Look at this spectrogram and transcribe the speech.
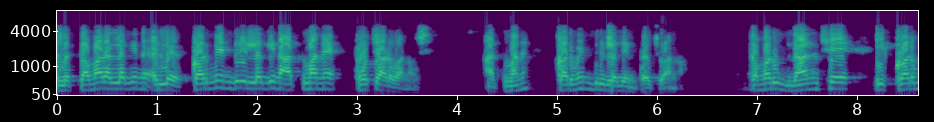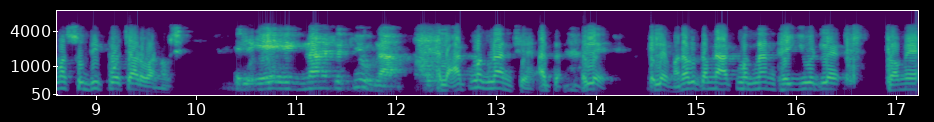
એટલે તમારા લગીન, એટલે કર્મેન્દ્રિય લગીન આત્માને પહોંચાડવાનો છે. આત્માને કર્મેન્દ્રિય લગીન પહોંચવાનો. તમારું જ્ઞાન છે એ કર્મ સુધી પહોંચાડવાનું છે. એટલે એ જ્ઞાન એટલે કયું જ્ઞાન? એટલે આત્મજ્ઞાન છે. એટલે એટલે મને તો તમને આત્મજ્ઞાન થઈ ગયું એટલે તમે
